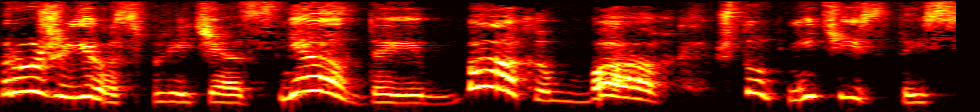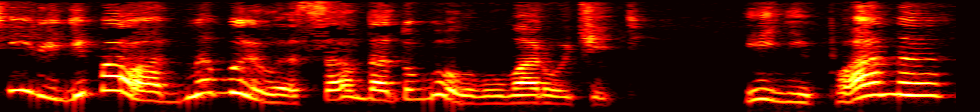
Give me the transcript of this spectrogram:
ружье с плеча снял, да и бах-бах, чтоб нечистой силе неповадно было солдату голову морочить. И ни пана,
